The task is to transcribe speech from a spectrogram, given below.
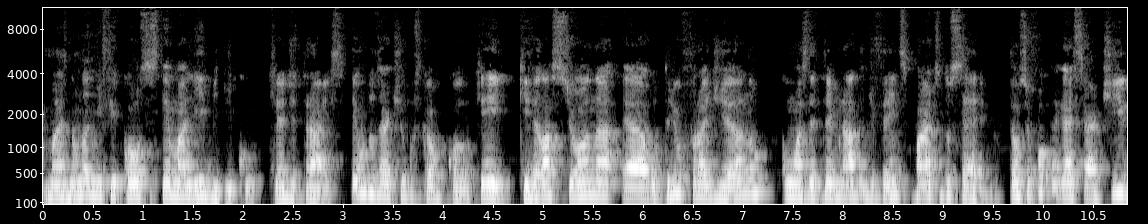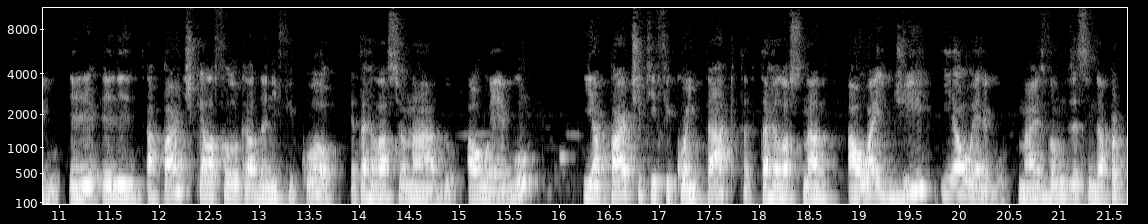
mas não danificou o sistema líbidico, que é de trás. Tem um dos artigos que eu coloquei que relaciona é, o trio freudiano com as determinadas diferentes partes do cérebro. Então, se eu for pegar esse artigo, ele, ele a parte que ela falou que ela danificou está relacionado ao ego, e a parte que ficou intacta está relacionada ao ID e ao ego. Mas vamos dizer assim, dá pra,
